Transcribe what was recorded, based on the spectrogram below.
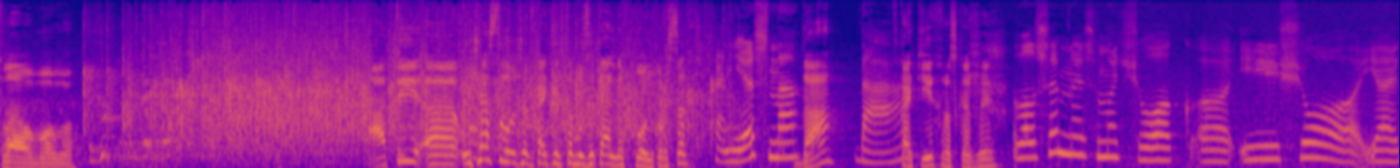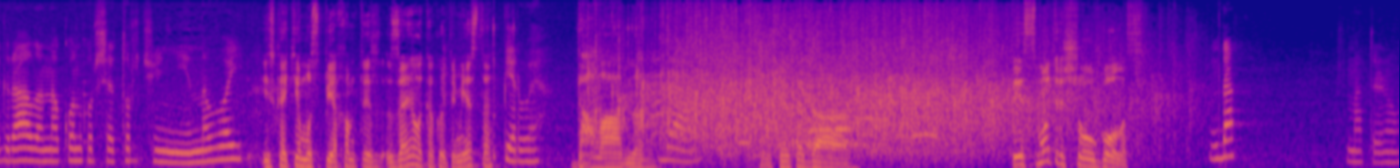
Слава богу. А ты э, участвовал уже в каких-то музыкальных конкурсах? Конечно. Да? Да. В каких? Расскажи. Волшебный смычок. э, и еще я играла на конкурсе Турчининовой. И с каким успехом? Ты заняла какое-то место? Первое. Да ладно. Да. Вот это да. Ты смотришь шоу «Голос»? Да. Смотрю.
